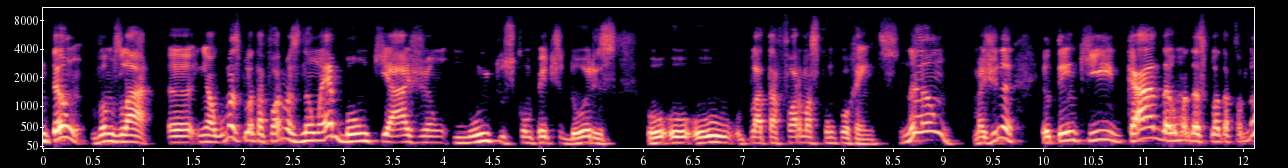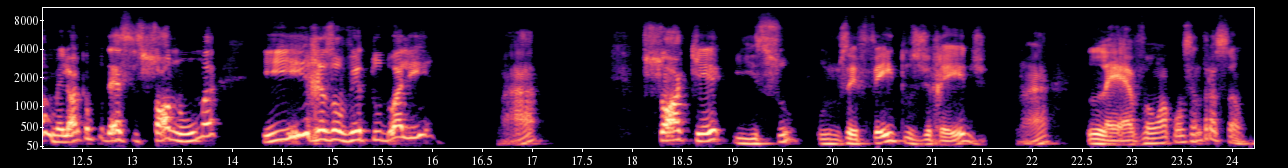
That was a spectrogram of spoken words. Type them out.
Então, vamos lá, uh, em algumas plataformas não é bom que hajam muitos competidores ou, ou, ou, plataformas concorrentes. Não, imagina, eu tenho que cada uma das plataformas. Não, melhor que eu pudesse só numa e resolver tudo ali. Tá? Só que isso, os efeitos de rede, né, levam à concentração.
